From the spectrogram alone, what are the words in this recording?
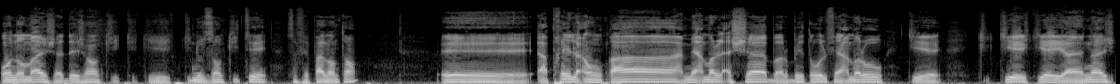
en hommage à des gens qui, qui, nous ont quittés, ça fait pas longtemps. Et après l'Anqa, Ami'amal Ashab, Arbitul Fi'amaro, qui est, qui, est, qui est à un âge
